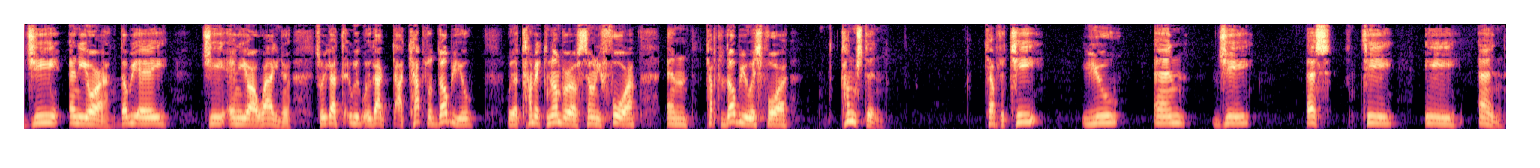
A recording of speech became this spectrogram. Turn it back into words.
G N E R. W A G N E R. Wagner. So we got we, got a capital W with atomic number of 74, and capital W is for tungsten. Capital T U N G S T E N.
